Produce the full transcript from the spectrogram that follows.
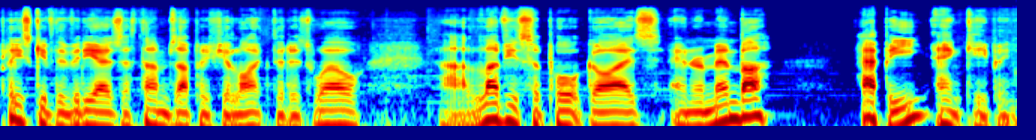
Please give the videos a thumbs up if you liked it as well. Uh, love your support, guys. And remember, happy ant keeping.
